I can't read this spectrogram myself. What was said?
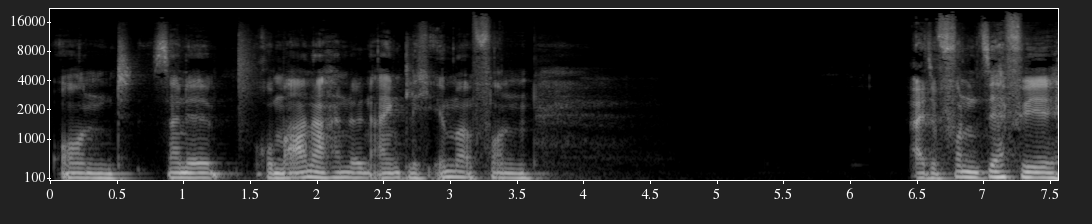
Und seine Romane handeln eigentlich immer von, also von sehr viel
